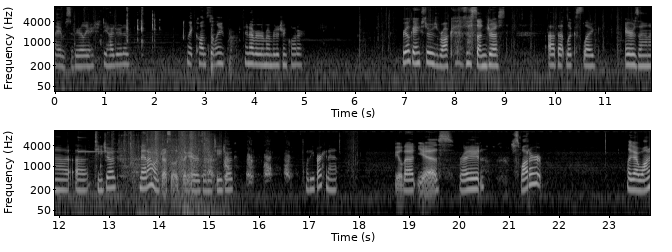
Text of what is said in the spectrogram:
I am severely dehydrated. Like, constantly. I never remember to drink water. Real gangsters rock the sundress uh, that looks like Arizona uh, tea jug. Man, I want a dress that looks like Arizona tea jug. What are you barking at? Feel that? Yes. Right? Just water. Like I want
